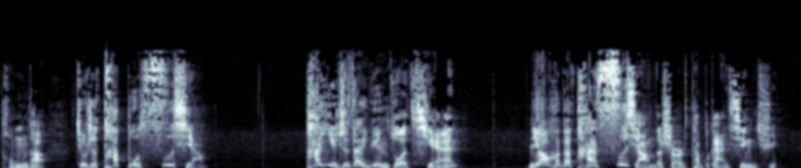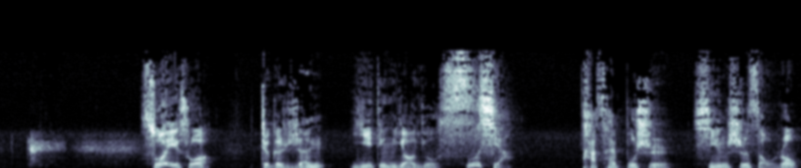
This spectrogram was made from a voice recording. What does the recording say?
同他，就是他不思想，他一直在运作钱，你要和他谈思想的事儿，他不感兴趣。所以说，这个人一定要有思想，他才不是。行尸走肉，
